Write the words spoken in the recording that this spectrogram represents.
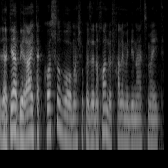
לדעתי הבירה הייתה קוסובו או משהו כזה, נכון? והפכה למדינה עצמאית.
